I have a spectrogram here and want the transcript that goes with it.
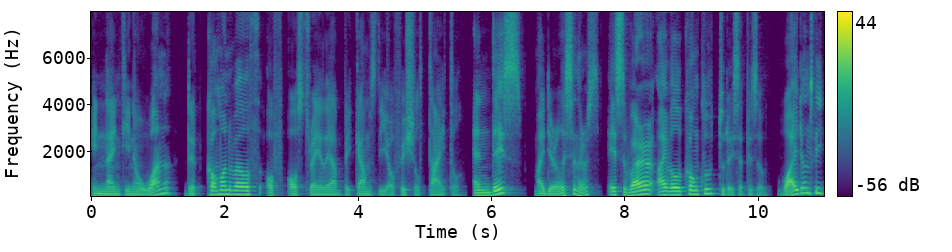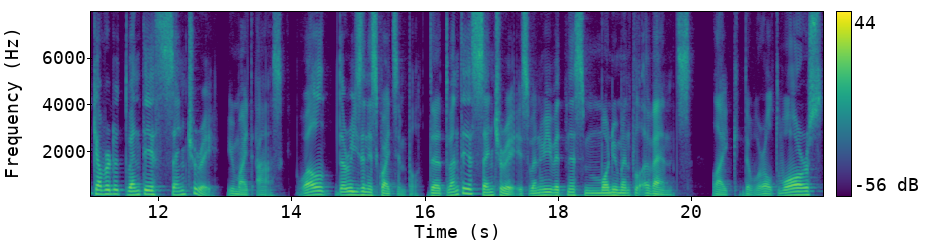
In 1901, the Commonwealth of Australia becomes the official title. And this my dear listeners, is where I will conclude today's episode. Why don't we cover the 20th century, you might ask? Well, the reason is quite simple. The 20th century is when we witness monumental events like the world wars,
